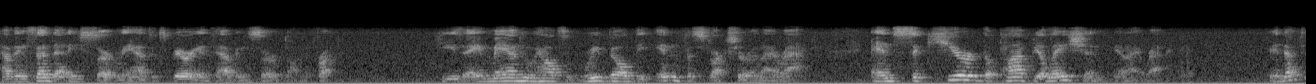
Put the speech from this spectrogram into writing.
Having said that, he certainly has experience having served on the front. He's a man who helps rebuild the infrastructure in Iraq and secured the population in Iraq. And that's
